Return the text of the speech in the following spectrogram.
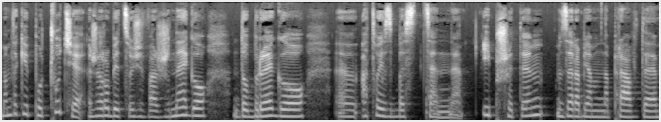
Mam takie poczucie, że robię coś ważnego, dobrego, e, a to jest bezcenne. I przy tym zarabiam naprawdę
